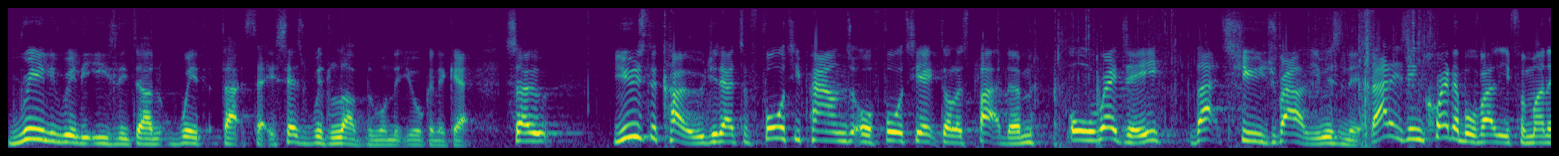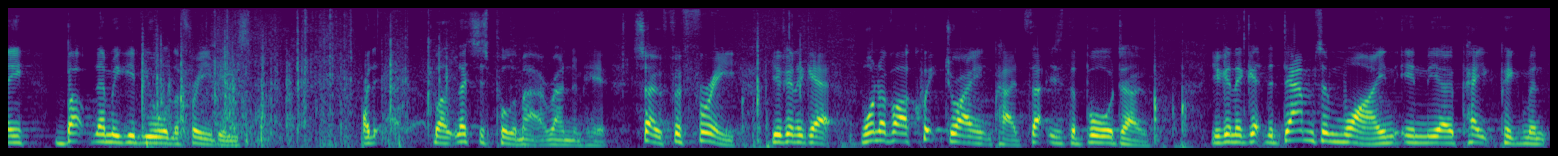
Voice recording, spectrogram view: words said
really, really easily done with that set. It says with love, the one that you're going to get. So Use the code, you'd add to £40 or $48 platinum. Already, that's huge value, isn't it? That is incredible value for money, but then we give you all the freebies. Well, let's just pull them out at random here. So for free, you're going to get one of our quick dry ink pads. That is the Bordeaux. You're going to get the Damson Wine in the opaque pigment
